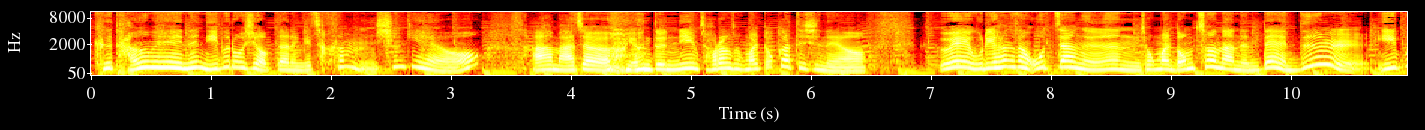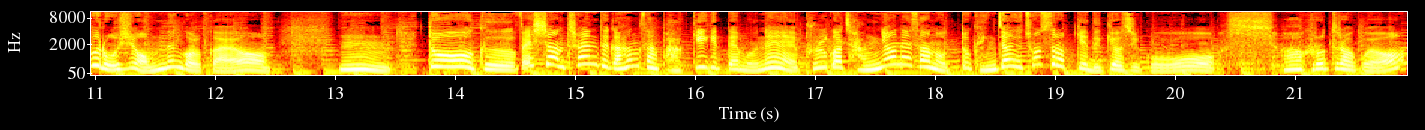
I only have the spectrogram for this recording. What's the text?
그 다음 해에는 입을 옷이 없다는 게 참 신기해요. 아, 맞아요. 연두님, 저랑 정말 똑같으시네요. 왜 우리 항상 옷장은 정말 넘쳐나는데 늘 입을 옷이 없는 걸까요? 음, 또 그 패션 트렌드가 항상 바뀌기 때문에 불과 작년에 산 옷도 굉장히 촌스럽게 느껴지고, 아, 그렇더라고요.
